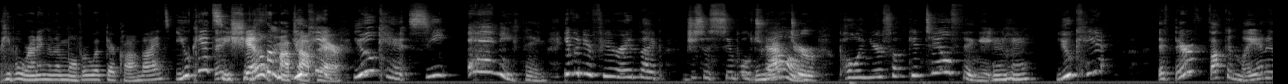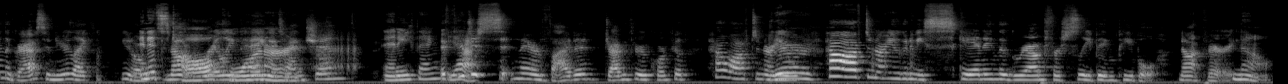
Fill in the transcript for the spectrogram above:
people running them over with their combines. You can't see shit No, from up you out there. You can't see anything. Even if you're in like just a simple No. tractor pulling your fucking tail thingy. Mm-hmm. You can't if they're fucking laying in the grass and you're like, you know, And it's not tall really paying attention. Anything? If yeah. you're just sitting there invited, driving through a cornfield, how often are There- you how often are you gonna be scanning the ground for sleeping people? Not very. No.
